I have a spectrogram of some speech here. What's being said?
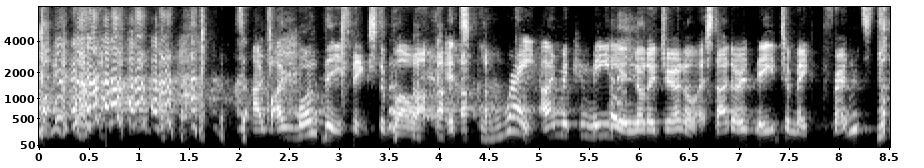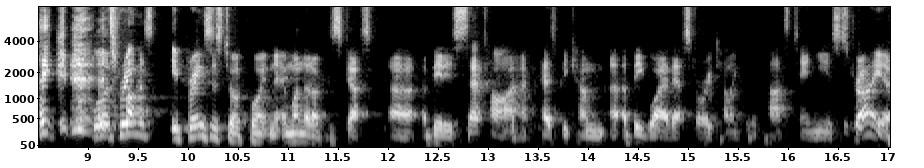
fight. So I, I want these things to blow up. It's great. I'm a comedian, not a journalist. I don't need to make friends. Like, Well, it's it brings it brings us to a point, and one that I've discussed uh, a bit is satire has become a, a big way of our storytelling for the past ten years. Australia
